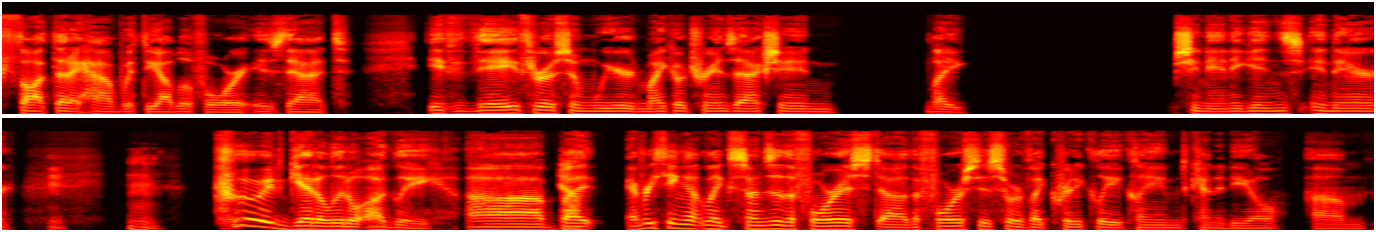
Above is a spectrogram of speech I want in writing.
thought that I have with Diablo 4 is that if they throw some weird microtransaction like shenanigans in there Mm. Mhm. could get a little ugly. Uh Yeah. but everything like Sons of the Forest, uh the Forest is sort of like critically acclaimed kind of deal. Um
